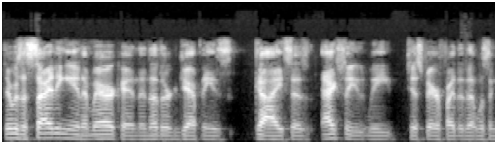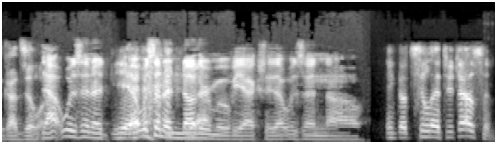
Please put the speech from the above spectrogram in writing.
there was a sighting in America, and another Japanese guy says, actually, we just verified that that wasn't Godzilla. That was in a Yeah. that was in another Yeah. movie actually. That was in uh, In Godzilla 2000.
